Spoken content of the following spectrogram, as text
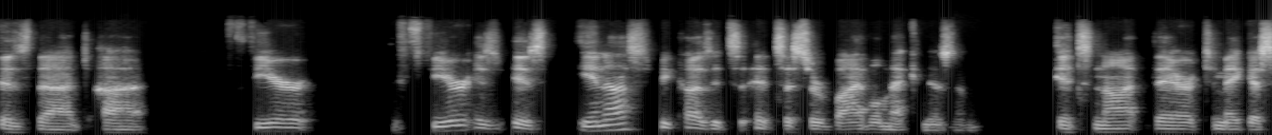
is that uh, fear fear is is in us because it's it's a survival mechanism. It's not there to make us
